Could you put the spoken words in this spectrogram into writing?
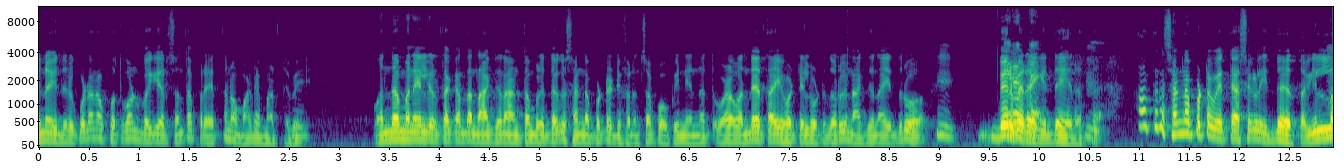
ಏನೋ ಇದ್ದರೂ ಕೂಡ ನಾವು ಕುತ್ಕೊಂಡು ಬಗೆಹರಿಸೋಂಥ ಪ್ರಯತ್ನ ನಾವು ಮಾಡೇ ಮಾಡ್ತೀವಿ. ಒಂದೇ ಮನೆಯಲ್ಲಿ ಇರ್ತಕ್ಕಂಥ ನಾಲ್ಕು ಜನ ಅಣ್ತಂಬರು ಇದ್ದಾಗ ಸಣ್ಣ ಪುಟ್ಟ ಡಿಫರೆನ್ಸ್ ಆಫ್ ಒಪಿನಿಯನ್ ಒಂದೇ ತಾಯಿ ಹೋಟೆಲ್ ಹುಟ್ಟಿದವ್ರಿಗೆ ನಾಲ್ಕು ಜನ ಇದ್ದರೂ. ಬೇರೆ ಬೇರೆ ಇದ್ದೇ ಇರುತ್ತೆ. ಆ ಥರ ಸಣ್ಣ ಪುಟ್ಟ ವ್ಯತ್ಯಾಸಗಳು ಇದ್ದೇ ಇರ್ತವೆ. ಇಲ್ಲ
